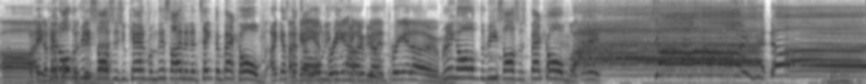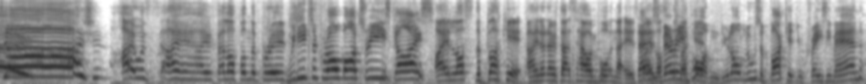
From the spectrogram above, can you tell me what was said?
Oh, okay, get all the was in there. resources you can from this island and take them back home. I guess that's okay, the yeah, only bring thing it we home, can do. guys. Bring it home. Bring all of the resources back home, okay? Ah! Josh! No! Josh! I was, I, I fell off on the bridge. We need to grow more trees, guys. I lost the bucket. I don't know if that's how important that is. That I lost very important. You don't lose a bucket, you crazy man.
